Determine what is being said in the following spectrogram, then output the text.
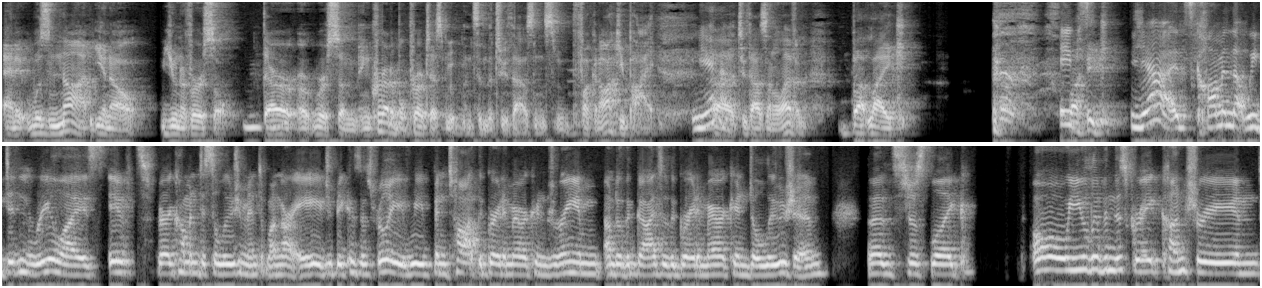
and it was not you know universal. There are, were some incredible protest movements in the 2000s fucking occupy yeah. uh, 2011 but like like yeah it's common that we didn't realize it's very common disillusionment among our age because it's really we've been taught the great american dream under the guise of the great american delusion. That's just like oh you live in this great country and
